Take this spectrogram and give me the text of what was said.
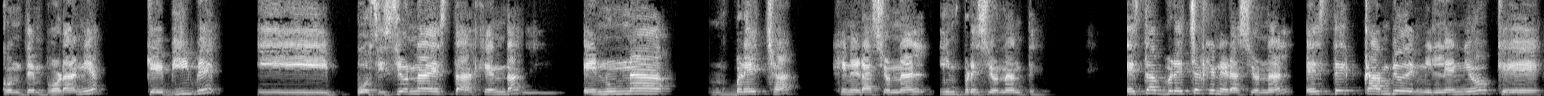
contemporánea que vive y posiciona esta agenda en una brecha generacional impresionante. Esta brecha generacional, este cambio de milenio que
